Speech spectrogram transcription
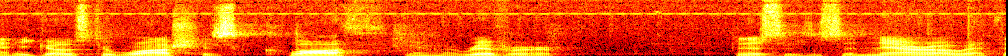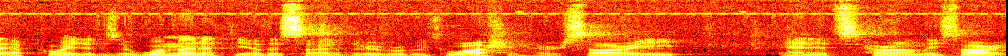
and he goes to wash his cloth in the river. And this is a narrow, at that point, there's a woman at the other side of the river who's washing her sari, and it's her only sari,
